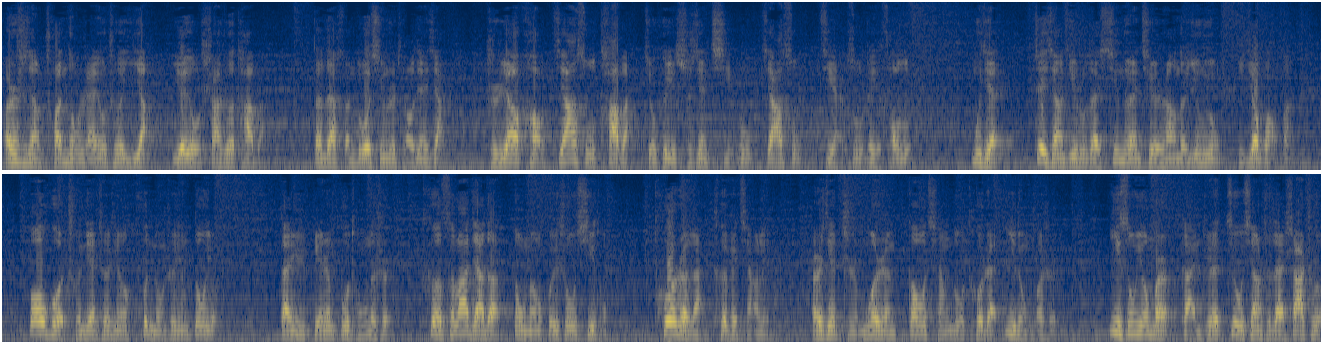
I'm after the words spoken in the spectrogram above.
而是像传统燃油车一样，也有刹车踏板。但在很多行驶条件下，只要靠加速踏板就可以实现起步、加速、减速这些操作。目前，这项技术在新能源汽车上的应用比较广泛，包括纯电车型、混动车型都有。但与别人不同的是，特斯拉家的动能回收系统拖着感特别强烈，而且只默认高强度拖拽一种模式。一松油门，感觉就像是在刹车，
